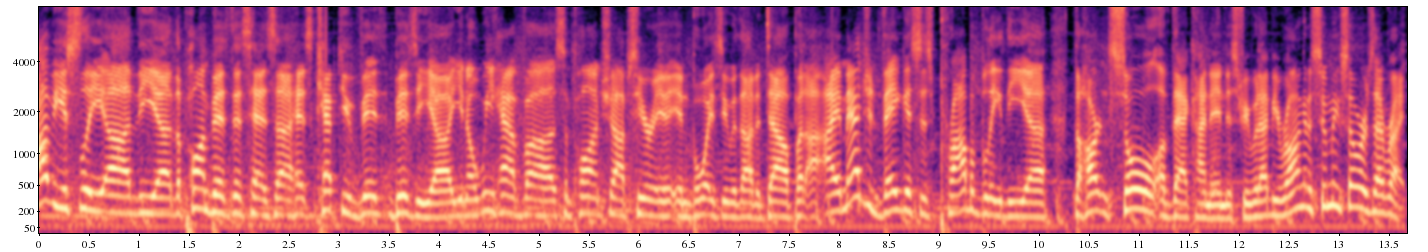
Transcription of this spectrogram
Obviously, uh, the uh, the pawn business has uh, has kept you busy. Uh, you know, we have uh, some pawn shops here in, in Boise, without a doubt. But I, I imagine Vegas is probably the the heart and soul of that kind of industry. Would I be wrong in assuming so, or is that right?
